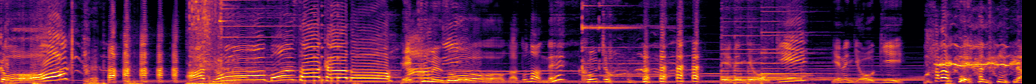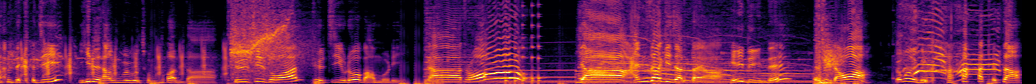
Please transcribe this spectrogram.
꼭아 드로 몬스터 카드. 네크로맨서가 또 나왔네? 그건 좀. 얘는 여기 얘는 여기 파라웨이 한놈 나올 때까지 이를 악물고 존버한다. 들지 소환 들지로 마무리. 자 들어! 야 안사기 잘했다 야. 게이드인데? 야 지금 나와. 저번에 됐다.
